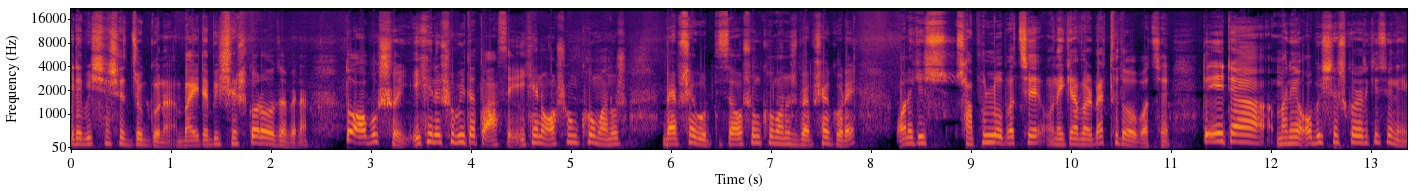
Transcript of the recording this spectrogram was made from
এটা বিশ্বাসের যোগ্য না, বা এটা বিশ্বাস করাও যাবে না। তো অবশ্যই, এখানে সুবিধা তো আছে। এখানে অসংখ্য মানুষ ব্যবসা করতেছে, অসংখ্য মানুষ ব্যবসা করে। অনেকে সাফল্যও পাচ্ছে, অনেকে আবার ব্যর্থতাও পাচ্ছে। তো এটা মানে অবিশ্বাস করার কিছু নেই।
